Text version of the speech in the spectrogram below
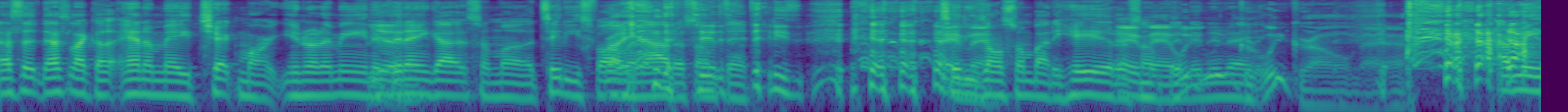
Yeah. That's a that's like a anime check mark. You know what I mean? If it ain't got some uh, titties falling Right. out or something, titties. titties man. on somebody's head or Hey something. man, we, we, gr- we grown, man. I mean,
